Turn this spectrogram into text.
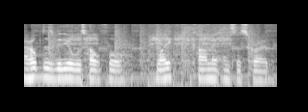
I hope this video was helpful. Like, comment, and subscribe.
